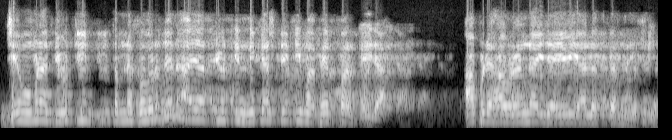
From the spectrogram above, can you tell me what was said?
જેમ હમણાં ડ્યુટી તમને ખબર છે ને આયાત ડ્યુટી નિકાસ નીતિમાં ફેરફાર કર્યા. આપણે હાવ રંડાઈ જાય એવી હાલત કરી નાખી.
